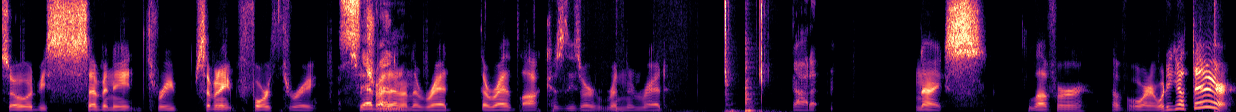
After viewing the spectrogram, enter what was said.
So it would be seven, eight, three, seven, eight, four, three. So Seven. try that on the red, the red lock, because these are written in red. Got it. Nice. Lover of order. What do you got there?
